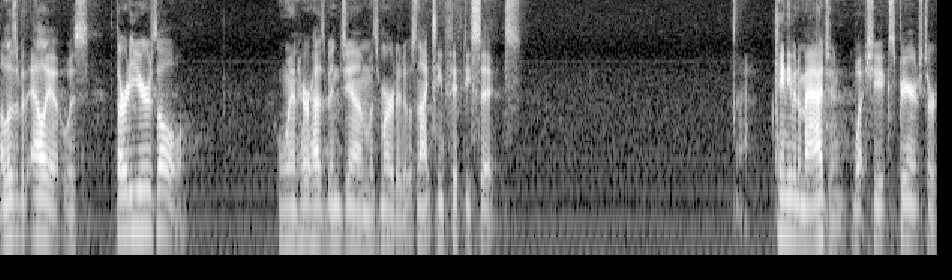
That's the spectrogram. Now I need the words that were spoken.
Elisabeth Elliot was 30 years old when her husband Jim was murdered. It was 1956. can't even imagine what she experienced or,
